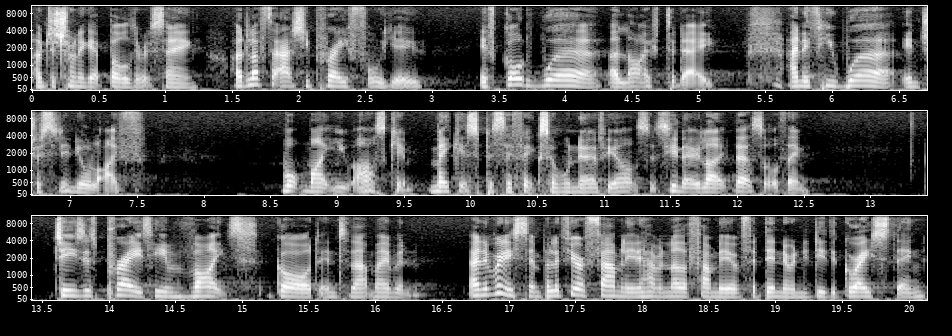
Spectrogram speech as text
I'm just trying to get bolder at saying, I'd love to actually pray for you if God were alive today, and if He were interested in your life, what might you ask Him? Make it specific so we'll know if He answers, you know, like that sort of thing. Jesus prays, He invites God into that moment. And it's really simple. If you're a family and you have another family over for dinner and you do the grace thing,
